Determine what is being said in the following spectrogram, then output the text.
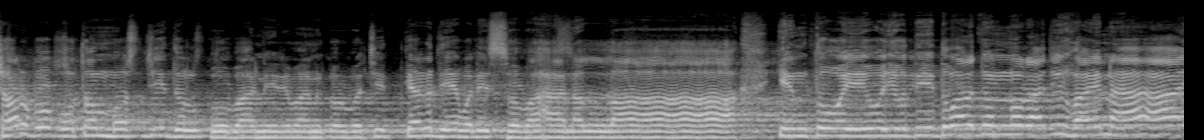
সর্বপ্রথম মসজিদুল কোবা নির্মাণ করব। চিৎকার দিয়ে বলি সোবাহান আল্লাহ কিন্তু ওই ইহুদি দেওয়ার জন্য রাজি হয় নাই।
